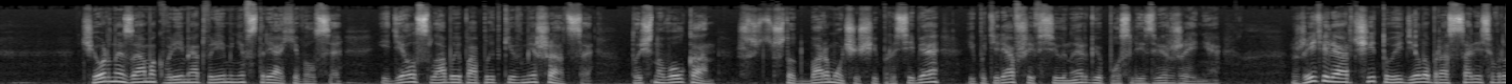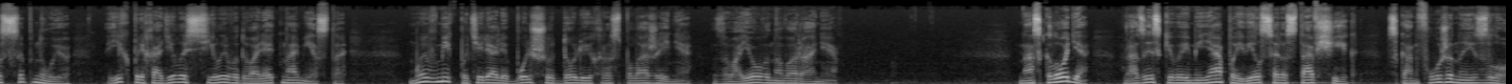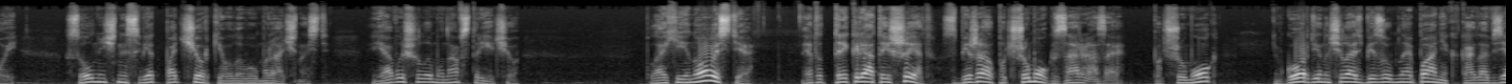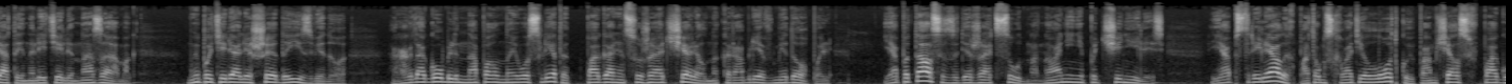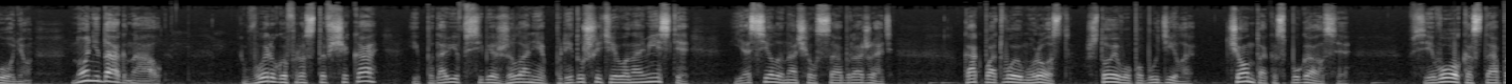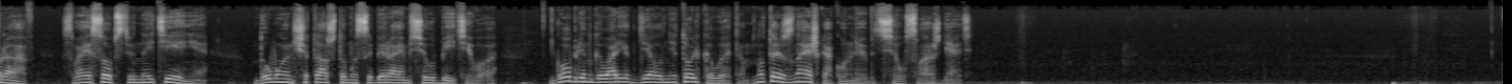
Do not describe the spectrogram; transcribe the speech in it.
Черный замок время от времени встряхивался и делал слабые попытки вмешаться, точно вулкан, что-то бормочущий про себя и потерявший всю энергию после извержения — Жители Арчи то и дело бросались в рассыпную, их приходилось силой выдворять на место. Мы вмиг потеряли большую долю их расположения, завоеванного ранее. На складе, разыскивая меня, появился ростовщик, сконфуженный и злой. Солнечный свет подчеркивал его мрачность. Я вышел ему навстречу. «Плохие новости? Этот треклятый шет сбежал под шумок, зараза!» «Под шумок?» В городе началась безумная паника, когда взятые налетели на замок. Мы потеряли Шеда из виду. А когда гоблин напал на его след, этот поганец уже отчалил на корабле в Медополь. Я пытался задержать судно, но они не подчинились. Я обстрелял их, потом схватил лодку и помчался в погоню. Но не догнал. Выругав ростовщика и подавив в себе желание придушить его на месте, я сел и начал соображать. Как по-твоему, Рост, что его побудило? Че он так испугался? Всего Костоправ, своей собственной тени. Думаю, он считал, что мы собираемся убить его. Гоблин говорит, дело не только в этом, но ты же знаешь, как он любит все усложнять.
